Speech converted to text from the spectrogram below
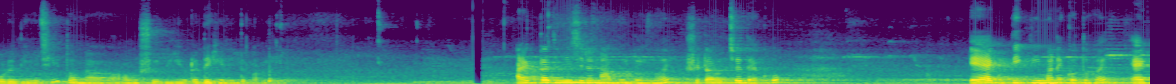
করে দিয়েছি, তোমরা অবশ্যই ভিডিওটা দেখে নিতে পারো। আরেকটা জিনিস যেটা না বললেই নয়, সেটা হচ্ছে দেখো, এক ডিগ্রি মানে কত হয়? এক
